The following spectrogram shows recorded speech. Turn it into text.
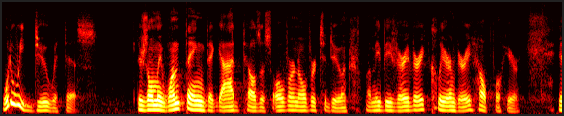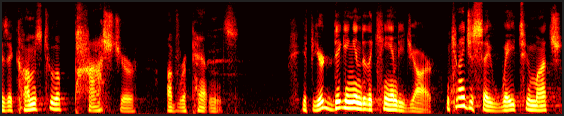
what do we do with this? There's only one thing that God tells us over and over to do, and let me be very, very clear and very helpful here, is it comes to a posture of repentance. If you're digging into the candy jar, and can I just say way too much?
